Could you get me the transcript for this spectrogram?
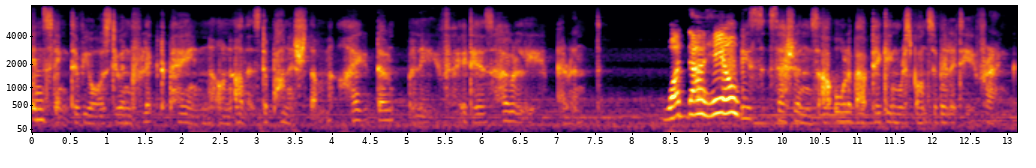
instinct of yours to inflict pain on others, to punish them, I don't believe it is wholly errant. What the hell? These sessions are all about taking responsibility, Frank.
